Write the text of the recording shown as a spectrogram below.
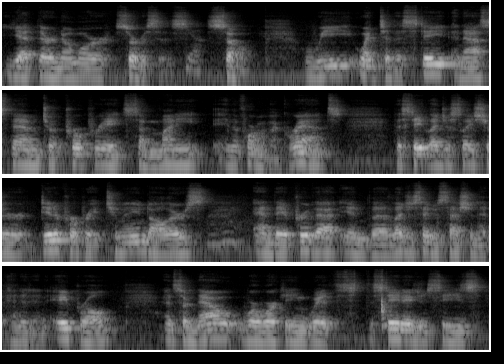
yet there are no more services. Yeah. So we went to the state and asked them to appropriate some money in the form of a grant. The state legislature did appropriate $2 million, and they approved that in the legislative session that ended in April. And so now we're working with the state agencies.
